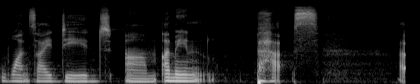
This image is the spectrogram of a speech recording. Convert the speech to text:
once I did, um, I mean, perhaps, uh,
